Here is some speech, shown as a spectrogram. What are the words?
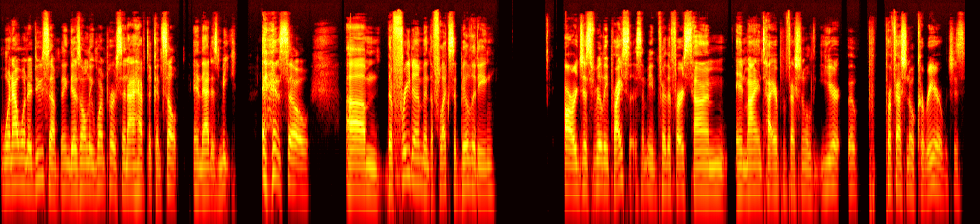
when I want to do something, there's only one person I have to consult, and that is me. And so um, the freedom and the flexibility are just really priceless. I mean, for the first time in my entire professional year, uh, p- professional career, which is,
